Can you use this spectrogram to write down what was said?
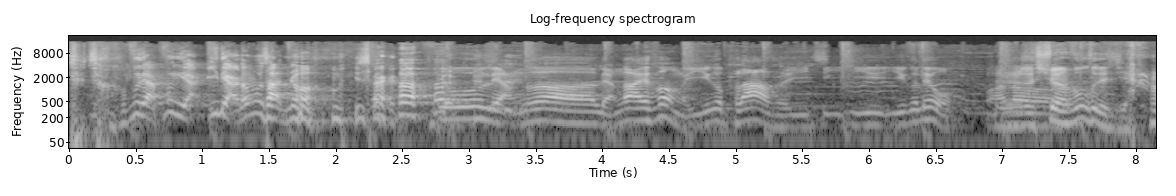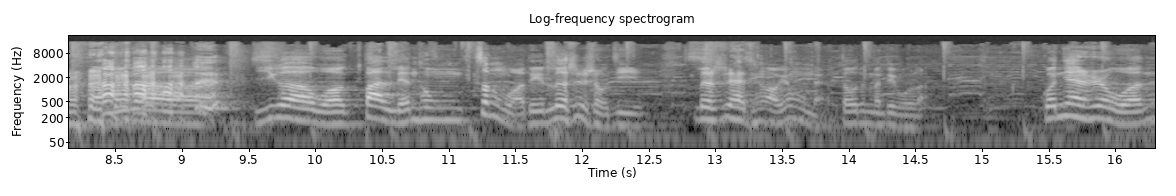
不点不点一点都不惨重，没事儿。丢两个两个 iPhone，一个 Plus，一一一一个六，完了炫富的节目。一个一个我办联通赠我的乐视手机，乐视还挺好用的，都他妈丢了。关键是我那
